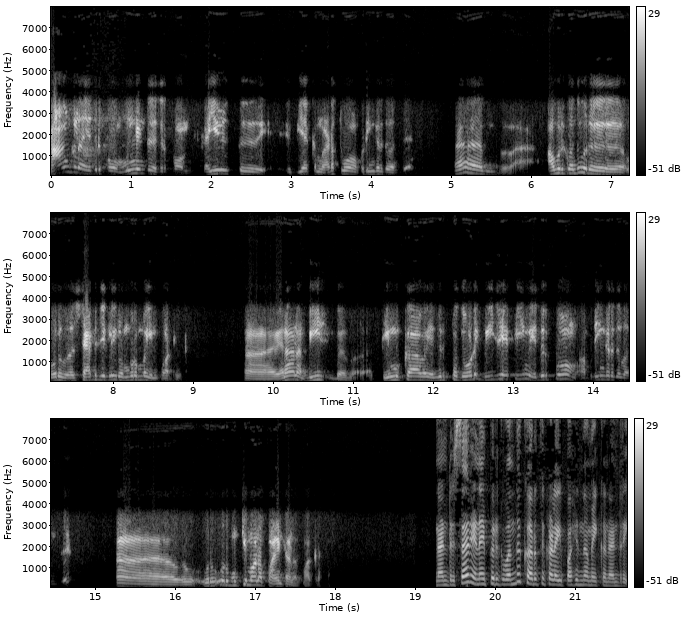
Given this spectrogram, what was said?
நாங்களும் எதிர்ப்போம் முன்னின்று எதிர்ப்போம். கையெழுத்து இயக்கம் நடத்துவோம் அப்படிங்கிறது வந்து அவருக்கு வந்து ஒரு ஒரு ஸ்ட்ராட்டஜிக்கலி ரொம்ப ரொம்ப இம்பார்ட்டன்ட் ஏன்னா நான் பி திமுகவை எதிர்ப்பதோடு பிஜேபியும் எதிர்ப்போம் அப்படிங்கிறது வந்து ஆஹ், ஒரு ஒரு முக்கியமான பாயிண்டா நான் பார்க்குறேன். நன்றி சார். இணைப்பிற்கு வந்து கருத்துக்களை பகிர்ந்தமைக்கு நன்றி.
